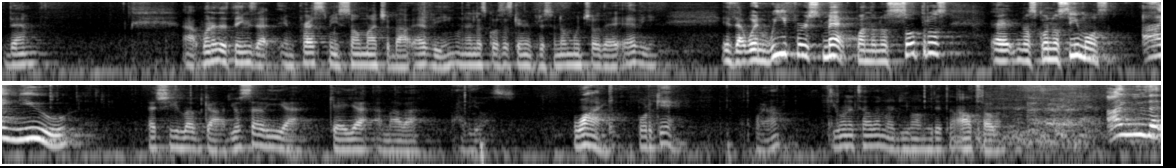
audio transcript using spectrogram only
them. Uh, one of the things that impressed me so much about Evie, una de las cosas que me impresionó mucho de Evie, is that when we first met, cuando nosotros eh, nos conocimos, I knew that she loved God. Yo sabía que ella amaba a Dios. Why? ¿Por qué? Well, do you want to tell them or do you want me to tell? Them? I'll tell them. I knew that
